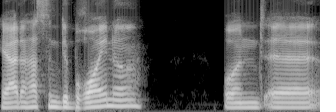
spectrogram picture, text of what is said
ja, dann hast du einen De Bruyne und äh,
